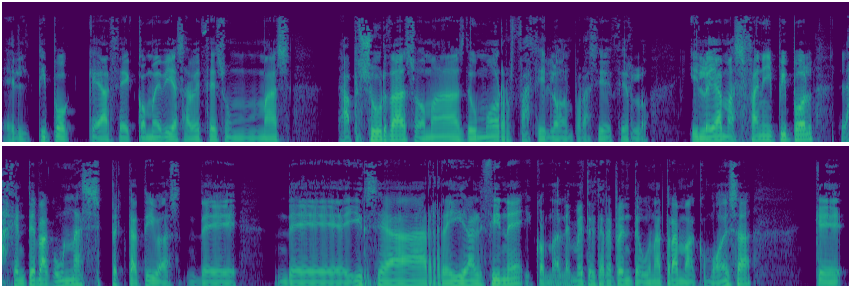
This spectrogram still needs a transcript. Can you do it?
el tipo que hace comedias a veces un, más absurdas o más de humor facilón, por así decirlo. Y lo llamas Funny People, la gente va con unas expectativas de, de irse a reír al cine y cuando le metes de repente una trama como esa, que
